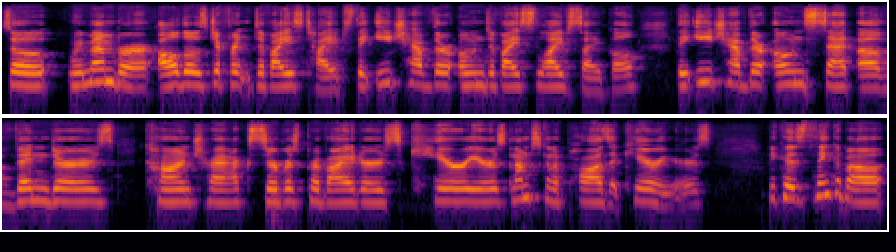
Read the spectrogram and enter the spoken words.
So remember all those different device types, they each have their own device lifecycle. They each have their own set of vendors, contracts, service providers, carriers. And I'm just going to pause at carriers because think about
